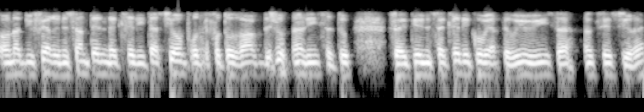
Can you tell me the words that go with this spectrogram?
on a dû faire une centaine d'accréditations pour des photographes, des journalistes, tout. Ça a été une sacrée découverte. Oui, oui, ça, c'est sûr. hein.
